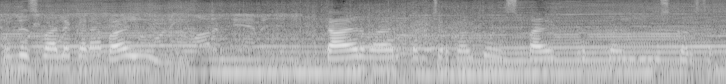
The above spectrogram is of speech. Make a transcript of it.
पुलिस वाले करें भाई, टायर वायर पंचर कर दो स्पाइक ट्रिप का यूज़ कर सकते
